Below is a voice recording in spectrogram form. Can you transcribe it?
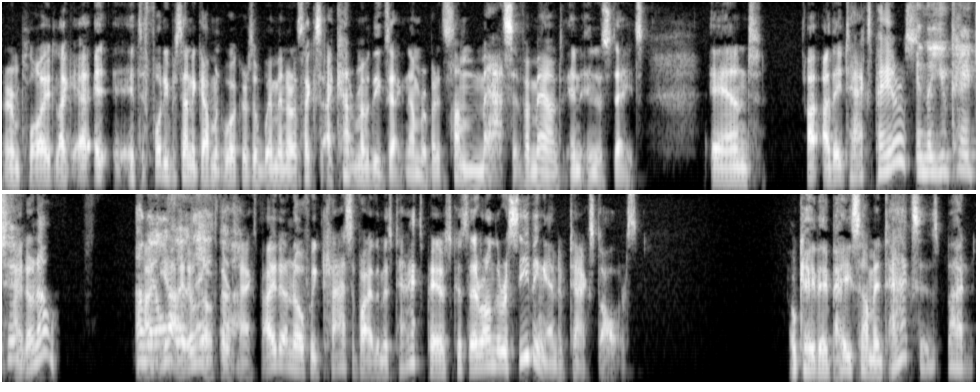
are employed? Like uh, it, it's forty percent of government workers are women, or it's like I can't remember the exact number, but it's some massive amount in in the states. And uh, are they taxpayers in the UK too? I don't know. Uh, yeah, I don't know if they're tax. I don't know if we classify them as taxpayers because they're on the receiving end of tax dollars. Okay, they pay some in taxes, but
